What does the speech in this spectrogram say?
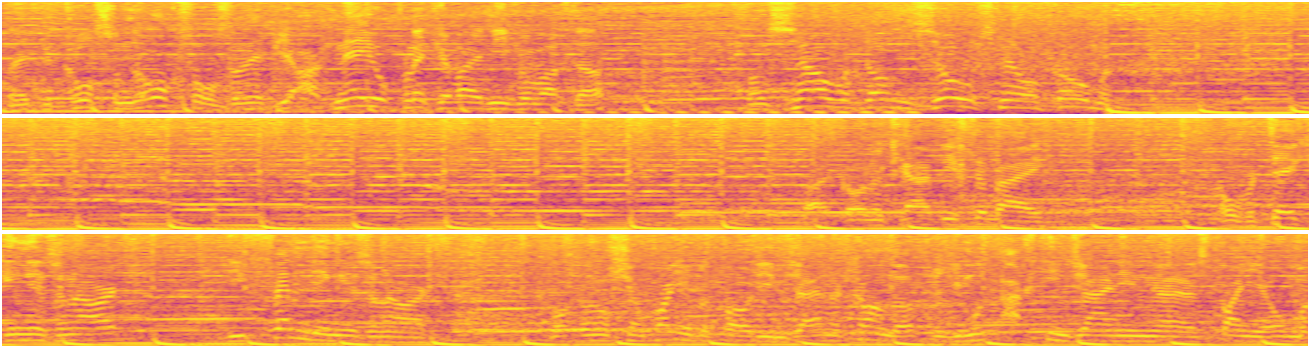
Dan heb je klossende oksels, dan heb je op plekken waar je het niet verwacht had. Want zou het dan zo snel komen? Kruipt dichterbij. Overtaking is een art. Defending is een art. Mocht er nog champagne op het podium zijn, dan kan dat. Want je moet 18 zijn in eh, Spanje om eh,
